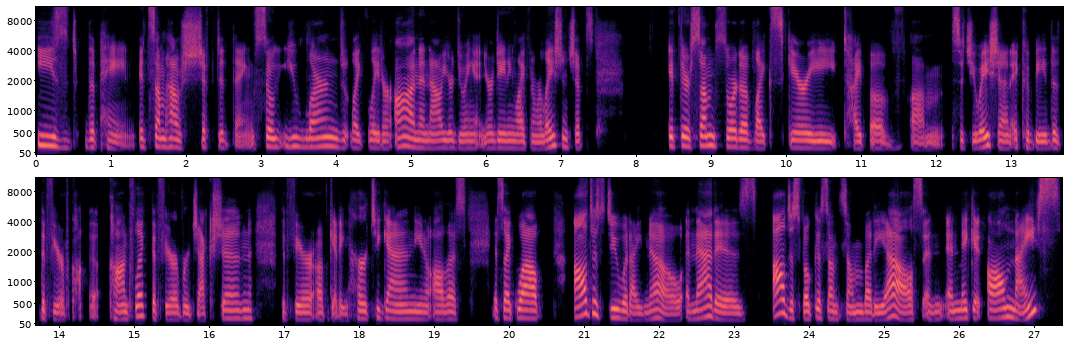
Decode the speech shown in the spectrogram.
eased the pain. It somehow shifted things. So you learned like later on, and now you're doing it in your dating life and relationships if there's some sort of like scary type of um, situation, it could be the, the fear of co- uh, conflict, the fear of rejection, the fear of getting hurt again, you know, all this. It's like, well, I'll just do what I know. And that is, I'll just focus on somebody else and, and make it all nice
